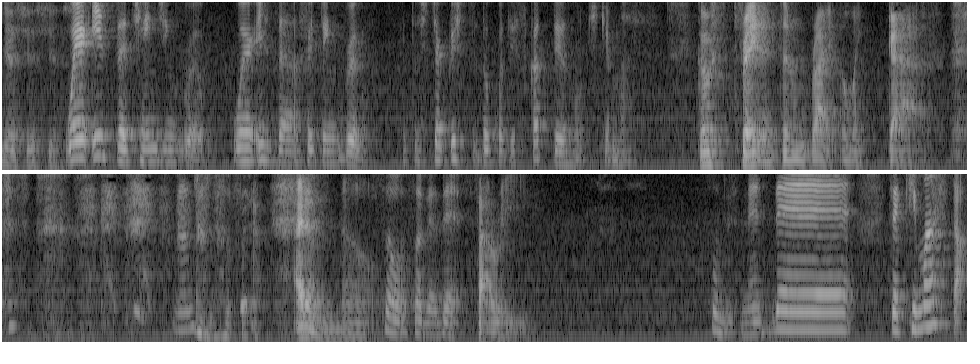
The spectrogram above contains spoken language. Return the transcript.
Yes, yes, yes. Where is the changing room? Where is the fitting room? えっと試着室どこですかっていうのを聞けます Go straight and turn right. Oh my god. なんだろうそれ I don't know. そうそれで Sorry. そうですねでじゃあ来ました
